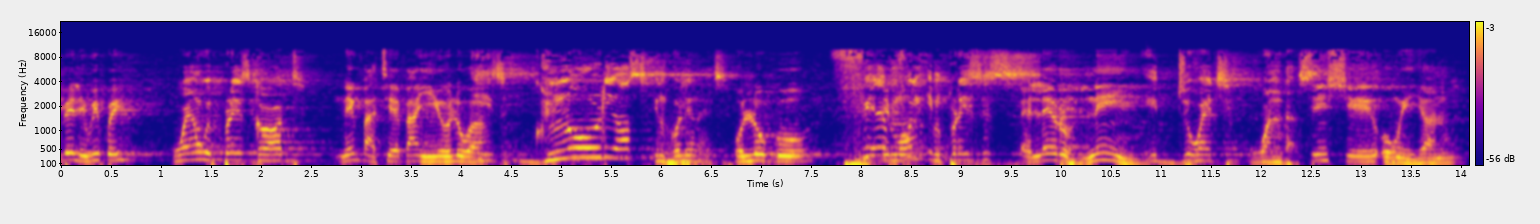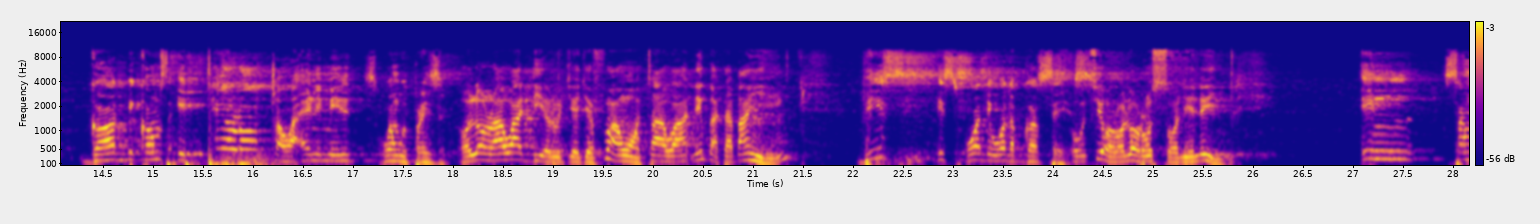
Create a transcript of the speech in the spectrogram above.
bíbélì wípé when we praise God, nígbà tí ẹ bá yin olúwa He is glorious in holiness, ológo fearful in praises, ẹlẹ́rù ní He doeth wonders. tí ń ṣe ohun ìyanu God becomes a terror to our enemies when we praise Him. ọlọ́run á wá di ẹ̀rù jẹ̀jẹ̀ fún àwọn ọ̀tá wa nígbà tá a bá yìn ín This is what the Word of God ohun says. tí ọ̀rọ̀ ọlọ́run sọ ní eléyìí In Psalm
